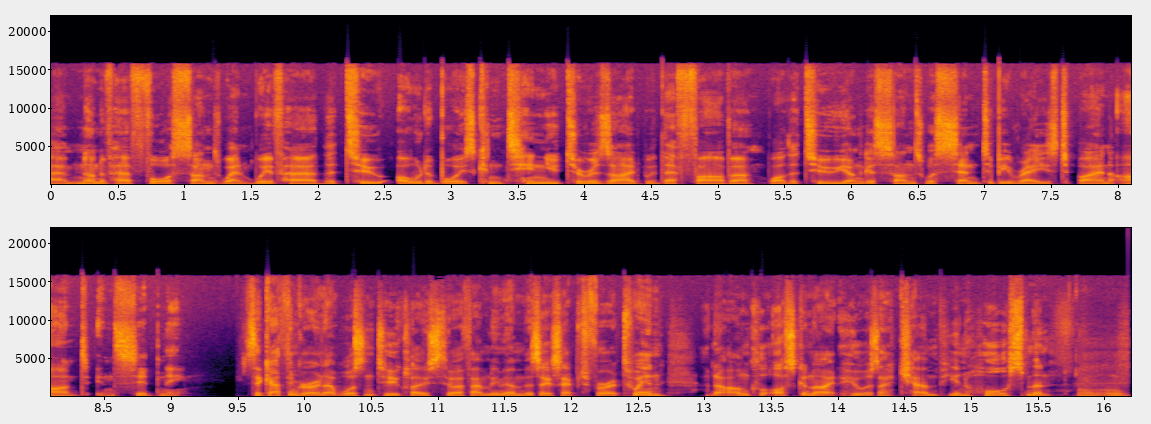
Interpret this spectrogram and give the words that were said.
Um, none of her four sons went with her. The two older boys continued to reside with their father, while the two younger sons were sent to be raised by an aunt in Sydney. So Catherine growing up wasn't too close to her family members except for a twin and her uncle Oscar Knight, who was a champion horseman. Oh.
